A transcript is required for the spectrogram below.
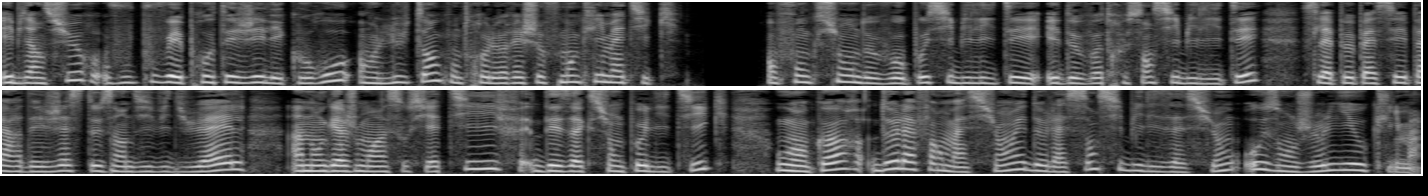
Et bien sûr, vous pouvez protéger les coraux en luttant contre le réchauffement climatique. En fonction de vos possibilités et de votre sensibilité, cela peut passer par des gestes individuels, un engagement associatif, des actions politiques ou encore de la formation et de la sensibilisation aux enjeux liés au climat.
